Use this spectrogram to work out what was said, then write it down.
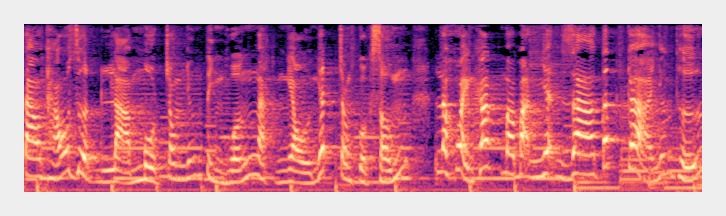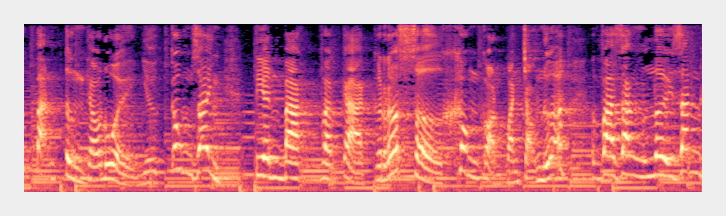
Tào Tháo rượt là một trong những tình huống ngặt nghèo nhất trong cuộc sống, là khoảnh khắc mà bạn nhận ra tất cả những thứ bạn từng theo đuổi như công danh, tiền bạc và cả crusher không còn quan trọng nữa. Và rằng lời dân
